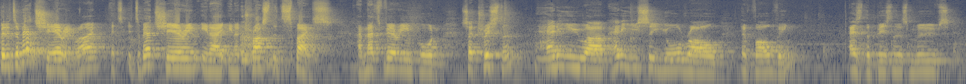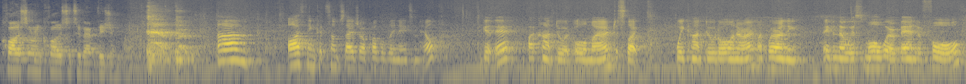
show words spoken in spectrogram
it's about sharing, right? It's, it's about sharing in a, in a trusted space, and that's very important. So, Tristan, how do you, uh, how do you see your role evolving as the business moves closer and closer to that vision? Um, I think at some stage I'll probably need some help to get there. I can't do it all on my own, just like we can't do it all on our own. Like we're only, even though we're small, we're a band of four.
